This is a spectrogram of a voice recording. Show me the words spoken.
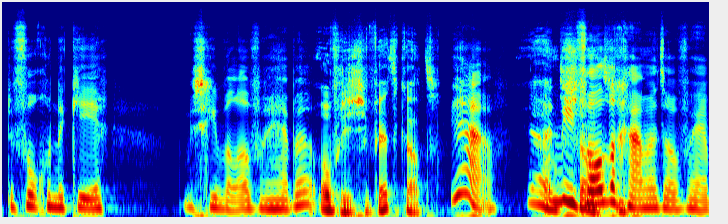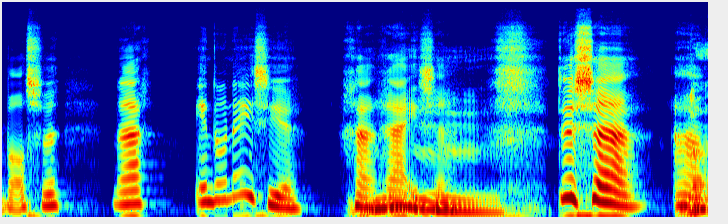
de volgende keer misschien wel over hebben. Over die civetkat. Ja, ja in ieder geval daar gaan we het over hebben als we naar Indonesië gaan mm. reizen. Dus uh, uh,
